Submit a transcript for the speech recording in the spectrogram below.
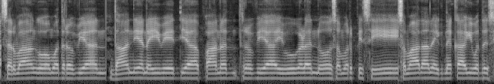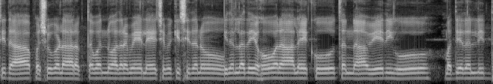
ಸರ್ವಾಂಗ ಹೋಮ ದ್ರವ್ಯ, ಧಾನ್ಯ, ನೈವೇದ್ಯ ಪಾನ ದ್ರವ್ಯ ಇವುಗಳನ್ನು ಸಮರ್ಪಿಸಿ ಸಮಾಧಾನ ಯಜ್ಞಕ್ಕಾಗಿ ಒದಗಿಸಿದ ಪಶುಗಳ ರಕ್ತವನ್ನು ಅದರ ಮೇಲೆ ಚಿಮುಕಿಸಿದನು. ಇದಲ್ಲದೆ ಯಹೋವನ ಆಲಯಕ್ಕೂ ತನ್ನ ವೇದಿಗೂ ಮಧ್ಯದಲ್ಲಿದ್ದ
